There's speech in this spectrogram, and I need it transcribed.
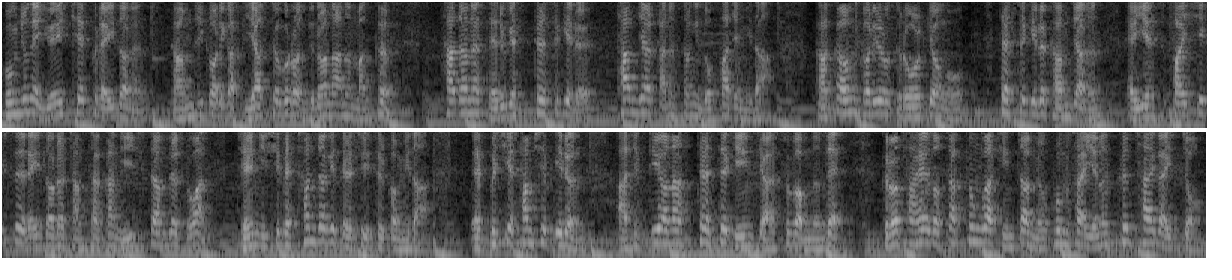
공중의 UHF 레이더는 감지거리가 비약적으로 늘어나는 만큼 사전에 대륙의 스텔스기를 탐지할 가능성이 높아집니다. 가까운 거리로 들어올 경우 스텔스기를 감지하는 AN/SPY-6 레이더를 장착한 23들 또한 젠 20의 천적이 될 수 있을 겁니다. FC31은 아직 뛰어난 스텔스기인지 알 수가 없는데 그렇다 해도 짝퉁과 진짜 명품 사이에는 큰 차이가 있죠.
